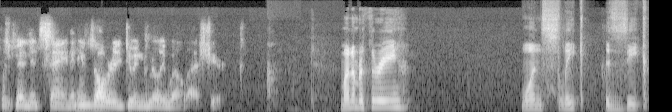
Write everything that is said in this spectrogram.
has been insane, and he was already doing really well last year. My number three, one sleek Zeke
